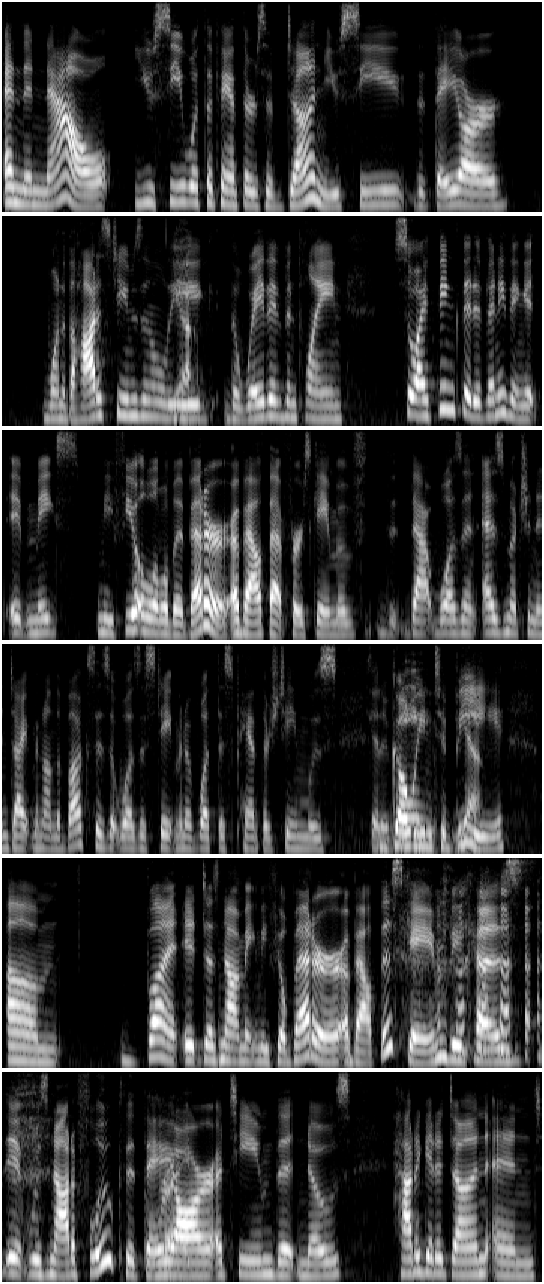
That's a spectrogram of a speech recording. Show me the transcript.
And then now you see what the Panthers have done. You see that they are one of the hottest teams in the Yeah. league, the way they've been playing. So I think that if anything, it, it makes me feel a little bit better about that first game of th- that wasn't as much an indictment on the Bucs as it was a statement of what this Panthers team was Gonna going be, to be. yeah. Um, but it does not make me feel better about this game because it was not a fluke that they Right. are a team that knows how to get it done and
